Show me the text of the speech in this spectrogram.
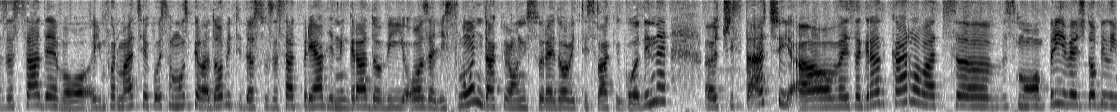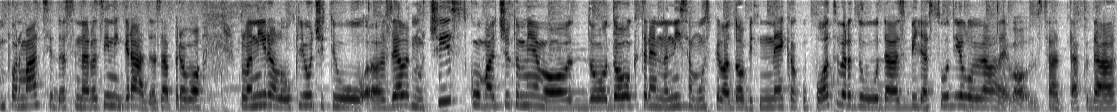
za sad evo informacije koje sam uspjela dobiti da su za sad prijavljeni gradovi Ozalj i Slunj, dakle oni su redoviti svake godine čistači, a ovaj, za grad Karlovac smo prije već dobili informacije da se na razini grada zapravo planiralo uključiti u zelenu čistku, međutim evo do, do ovog trena nisam uspjela dobiti nekakvu potvrdu da zbilja sudjeluju, ali evo sad tako da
